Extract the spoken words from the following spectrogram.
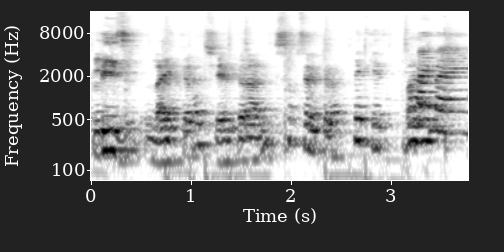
प्लीज लाईक करा शेअर करा आणि सबस्क्राईब करा. Take care bye bye bye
